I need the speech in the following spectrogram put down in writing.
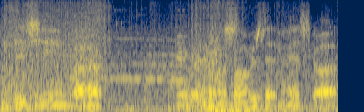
I'm about. Hey, bro, how much longer is that match got?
